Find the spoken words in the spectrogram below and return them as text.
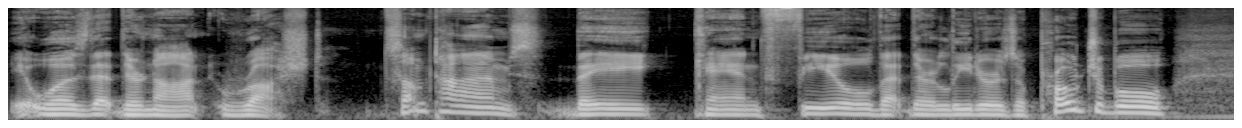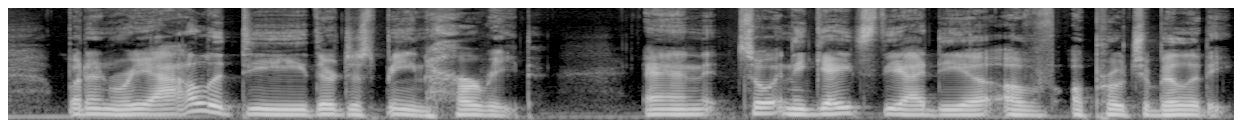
It was that they're not rushed. Sometimes they can feel that their leader is approachable, but in reality, they're just being hurried. And so it negates the idea of approachability.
